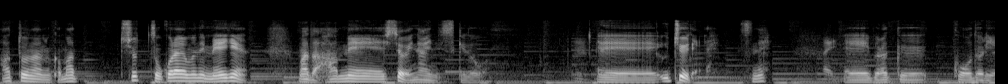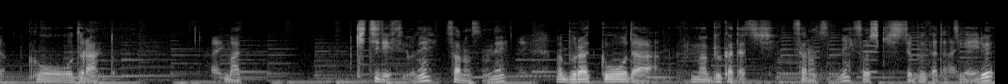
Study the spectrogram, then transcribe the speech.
後なのかまあちょっとそこら辺はね明言まだ判明してはいないんですけど、えー宇宙でですね、はい。えーブラックコードリアコードラント、はい。まあ基地ですよねサノスのね、はい。まあ、ブラックオーダー、まあ、部下たちサノスのね組織した部下たちがいる、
